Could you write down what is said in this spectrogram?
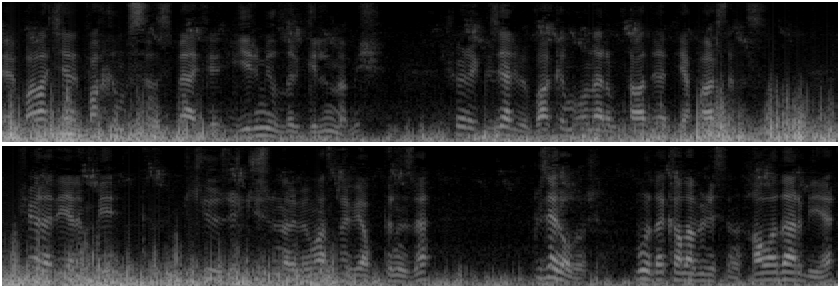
Ee, bahçe bakımsız. Belki 20 yıldır girilmemiş. Şöyle güzel bir bakım, onarım, tadilat yaparsanız şöyle diyelim bir 200-300 bin lira bir masraf yaptığınızda güzel olur. Burada kalabilirsiniz. Havadar bir yer.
